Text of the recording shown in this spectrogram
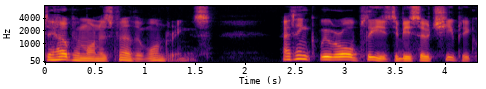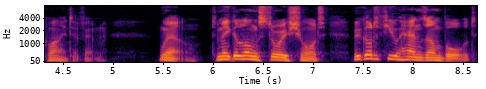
to help him on his further wanderings. I think we were all pleased to be so cheaply quiet of him. Well, to make a long story short, we got a few hands on board,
